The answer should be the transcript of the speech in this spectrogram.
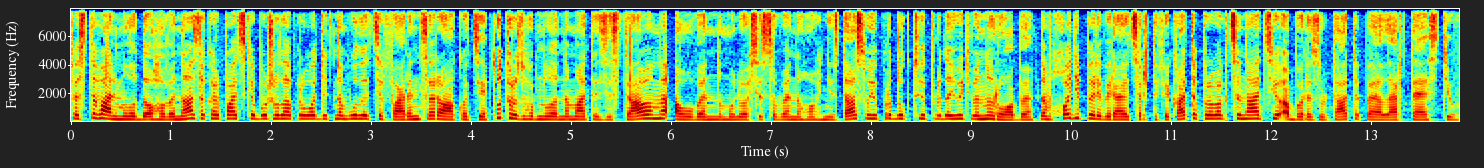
Фестиваль молодого вина Закарпатське Божоле проводять на вулиці Ференця Ракоці. Тут розгорнули намети зі стравами, а у винному льосі совиного гнізда свою продукцію продають винороби. На вході перевіряють сертифікати про вакцинацію або результати ПЛР-тестів.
